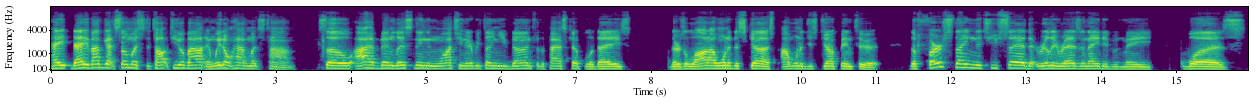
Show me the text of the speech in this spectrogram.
Hey, Dave, I've got so much to talk to you about, and we don't have much time. So I have been listening and watching everything you've done for the past couple of days. There's a lot I want to discuss. I want to just jump into it. The first thing that you said that really resonated with me was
